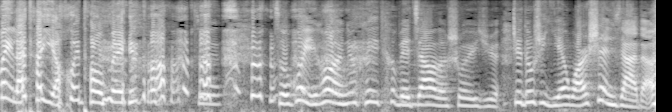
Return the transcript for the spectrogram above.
未来他也会倒霉的。对，走过以后，你就可以特别骄傲的说一句：“这都是爷玩剩下的。”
